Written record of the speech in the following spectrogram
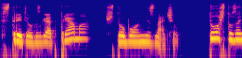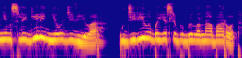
встретил взгляд прямо, что бы он ни значил. То, что за ним следили, не удивило. Удивило бы, если бы было наоборот.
